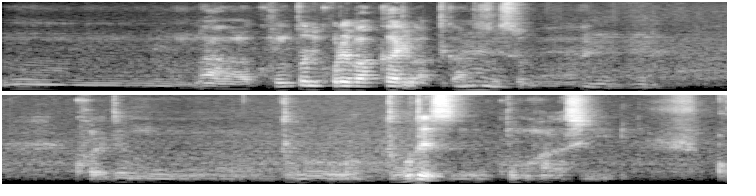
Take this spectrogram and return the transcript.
うーん。まあ本当にこればっかりはって感じですよね、ほどうんうんこれでもどうどうです？話。こ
